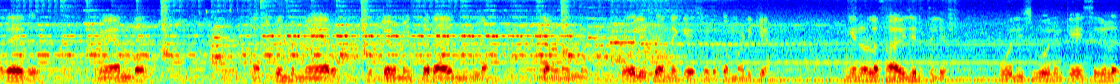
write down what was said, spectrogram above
അതായത് മേയറിന്റെ ഹസ്ബൻഡും മേയറും കുറ്റവിമുക്തരായെന്നുള്ള ഇതാണ് ഉള്ളത്. പോലീസ് തന്നെ കേസെടുക്കാൻ മടിക്കുകയാണ്. ഇങ്ങനെയുള്ള സാഹചര്യത്തിൽ പോലീസ് പോലും കേസുകൾ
